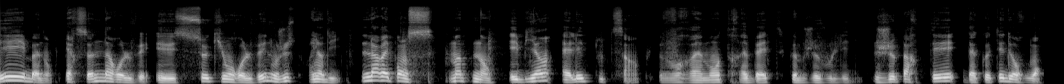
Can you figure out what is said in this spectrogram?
Et bah non, personne n'a relevé. Et ceux qui ont relevé n'ont juste rien dit. La réponse, maintenant, eh bien, elle est toute simple, vraiment très bête, comme je vous l'ai dit. Je partais d'à côté de Rouen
